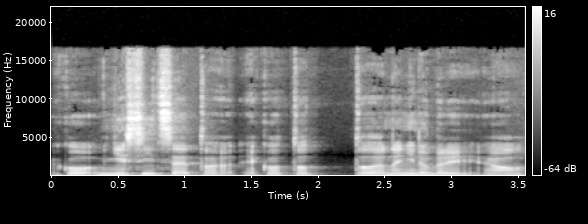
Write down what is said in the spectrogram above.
jako měsíce, to, jako to, to není dobrý, jo.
